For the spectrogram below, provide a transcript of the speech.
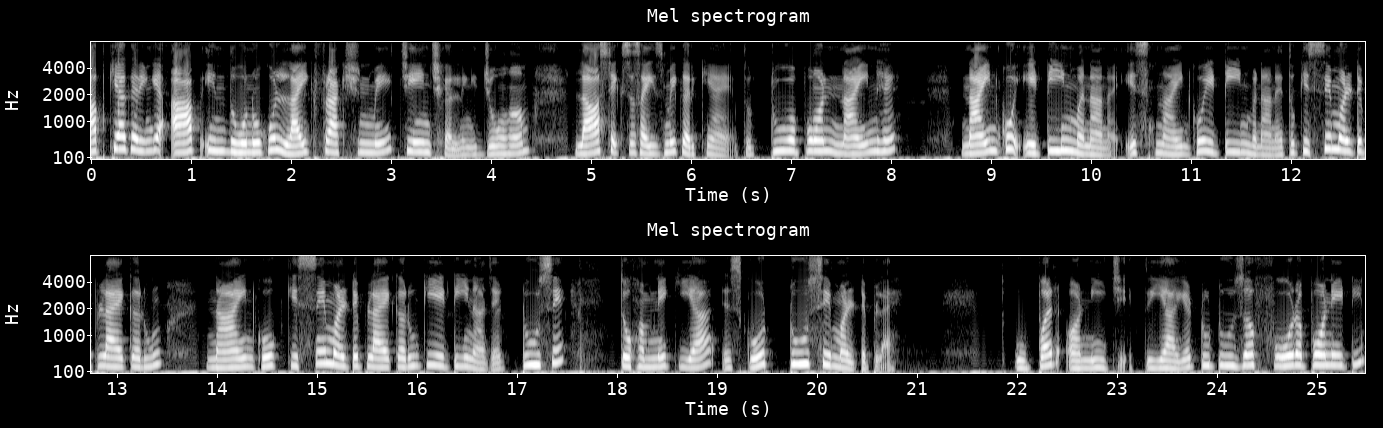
अब क्या करेंगे? आप इन दोनों को लाइक like फ्रैक्शन में चेंज कर लेंगे, जो हम लास्ट एक्सरसाइज में करके आए हैं। तो टू अपॉन नाइन है। नाइन को एटीन बनाना है। इस नाइन को एटीन बनाना है। तो किससे मल्टीप्लाई करूँ? नाइन को किससे मल्टीप्लाई करूँ कि एटीन आ जाए? टू से। तो हमने किया इसको टू से मल्टीप्लाई ऊपर और नीचे। तो ये आ गया। टू टू ज़ो फोर अपॉन एटीन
